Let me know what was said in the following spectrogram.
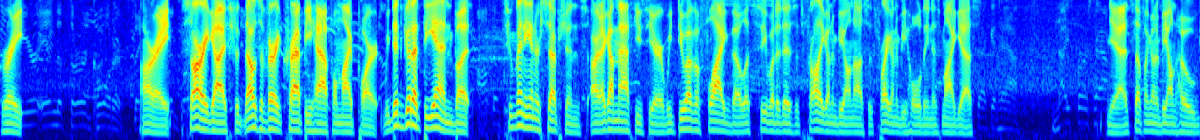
Great. All right. Sorry, guys. For That was a very crappy half on my part. We did good at the end, but too many interceptions. All right, I got Matthews here. We do have a flag, though. Let's see what it is. It's probably going to be on us. It's probably going to be holding is my guess. Yeah, it's definitely going to be on Hogue.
